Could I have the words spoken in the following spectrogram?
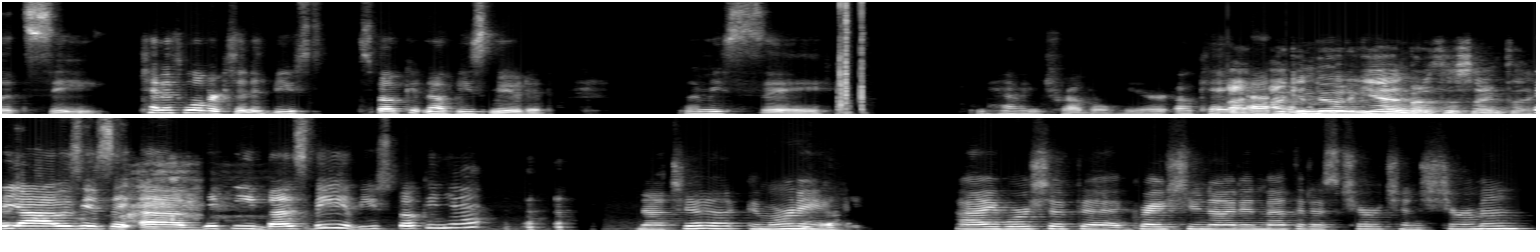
let's see, Kenneth Wolverton, have you spoken? No, he's muted. Let me see. I'm having trouble here. Okay. I, I um, can do it again, but it's the same thing. Yeah, I was gonna say, uh, Vicky Busby, have you spoken yet? Not yet. Good morning. I worship at Grace United Methodist Church in Sherman,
